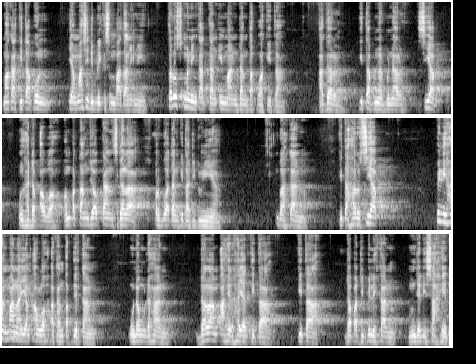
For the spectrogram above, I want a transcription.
Maka kita pun yang masih diberi kesempatan ini terus meningkatkan iman dan takwa kita agar kita benar-benar siap menghadap Allah, mempertanggungjawabkan segala perbuatan kita di dunia. Bahkan kita harus siap pilihan mana yang Allah akan takdirkan. Mudah-mudahan dalam akhir hayat kita kita dapat dipilihkan menjadi syahid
